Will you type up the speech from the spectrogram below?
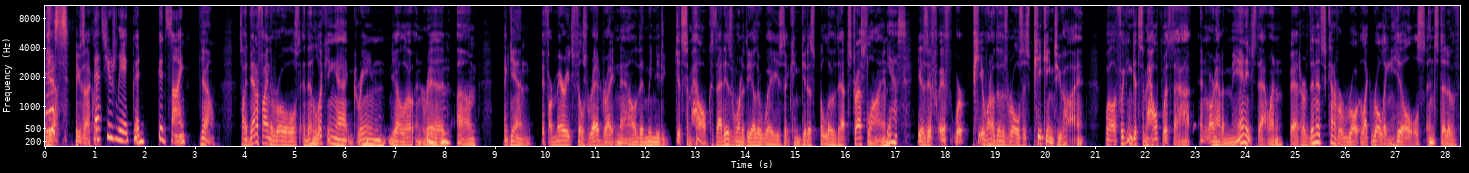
this? Yes, exactly. That's usually a good good sign. Yeah. So identifying the roles and then looking at green, yellow, and red. Um, again, if our marriage feels red right now, then we need to get some help because that is one of the other ways that can get us below that stress line. Yes. Is if if we're one of those roles is peaking too high. Well, if we can get some help with that and learn how to manage that one better, then it's kind of a ro- like rolling hills instead of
